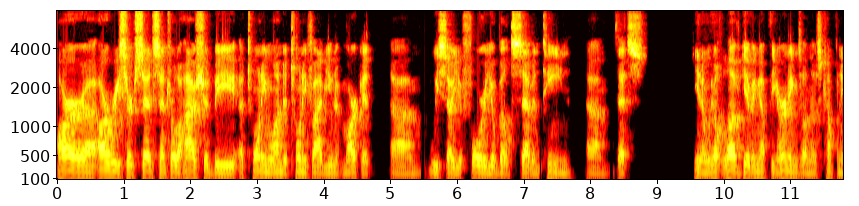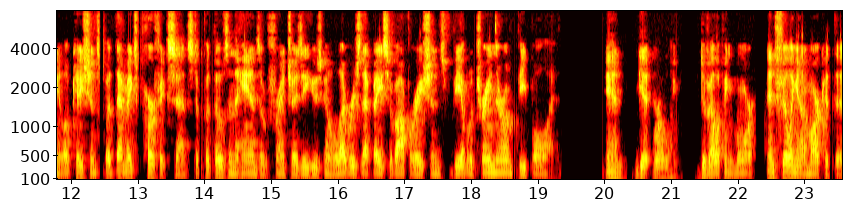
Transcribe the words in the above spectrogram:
Our uh, our research said Central Ohio should be a 21 to 25 unit market. Um, we sell you four, you'll build 17. Um, that's you know we don't love giving up the earnings on those company locations, but that makes perfect sense to put those in the hands of a franchisee who's going to leverage that base of operations, be able to train their own people, and, and get rolling developing more and filling out a market that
